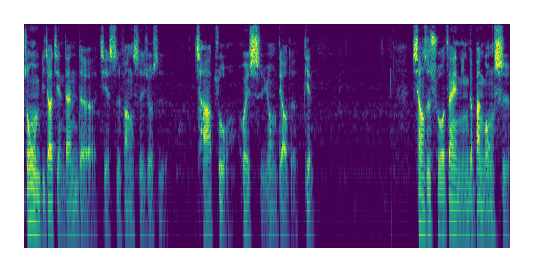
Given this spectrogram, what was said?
中文比较简单的解释方式就是插座会使用掉的电，像是说在您的办公室，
